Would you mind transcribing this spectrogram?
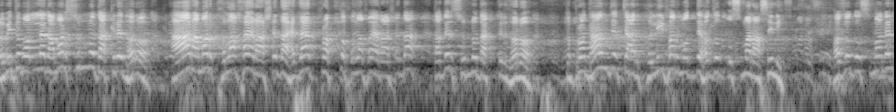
নবী তো বললেন, আমার শূন্য আঁকড়ে ধরো। আর আমার খোলাফায় রাশেদা হেদায়ত প্রাপ্ত খোলাফায় রাশেদা, তাদের শূন্য আঁকড়ে ধরো। তো প্রধান যে চার খলিফার মধ্যে হজরত উসমান আসেনি। হজরত উসমানের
